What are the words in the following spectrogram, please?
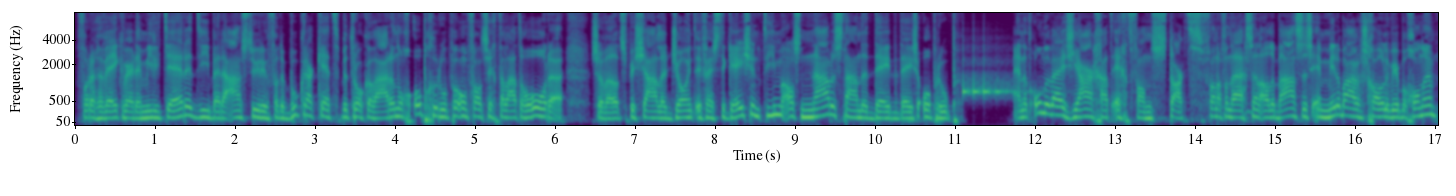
Vorige week werden militairen die bij de aansturing van de boekraket betrokken waren... nog opgeroepen om van zich te laten horen. Zowel het speciale Joint Investigation Team als nabestaanden deden deze oproep. En het onderwijsjaar gaat echt van start. Vanaf vandaag zijn alle basis- en middelbare scholen weer begonnen.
